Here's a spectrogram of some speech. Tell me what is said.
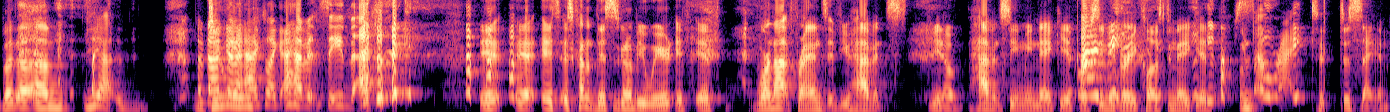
But uh, um, yeah, I'm not doing- gonna act like I haven't seen that. Like, it, it it's, it's kind of this is going to be weird if if we're not friends if you haven't you know haven't seen me naked or I seen me very close to naked you are I'm so right. just saying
